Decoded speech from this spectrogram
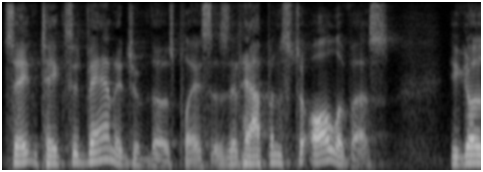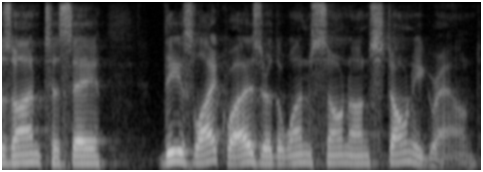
Satan takes advantage of those places. It happens to all of us. He goes on to say, These likewise are the ones sown on stony ground,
